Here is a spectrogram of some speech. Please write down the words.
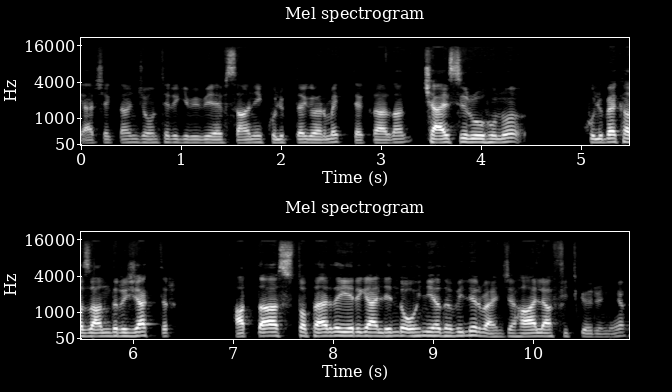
Gerçekten John Terry gibi bir efsaneyi kulüpte görmek tekrardan Chelsea ruhunu kulübe kazandıracaktır. Hatta stoperde yeri geldiğinde oynayabilir bence. Hala fit görünüyor.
